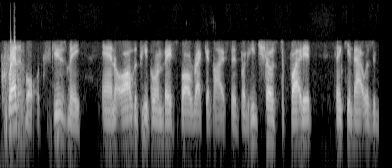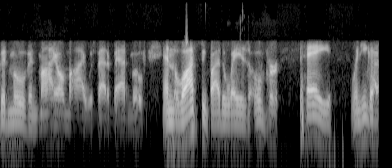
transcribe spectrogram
credible. Excuse me. And all the people in baseball recognized it, but he chose to fight it thinking that was a good move, and my oh my, was that a bad move? And the lawsuit, by the way, is over pay. When he got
